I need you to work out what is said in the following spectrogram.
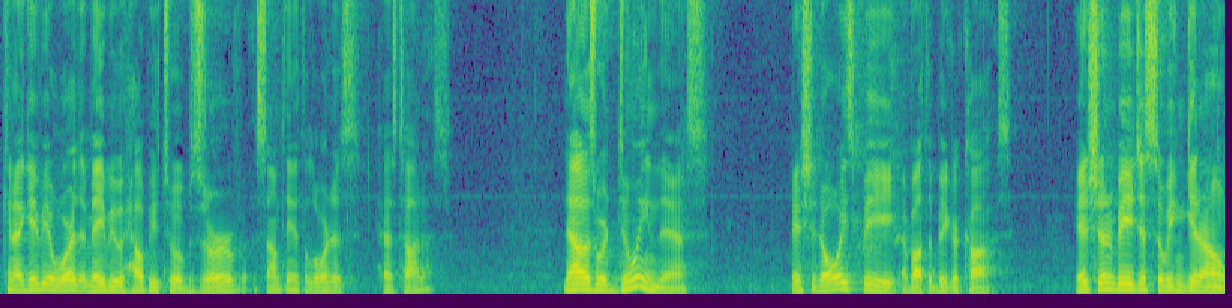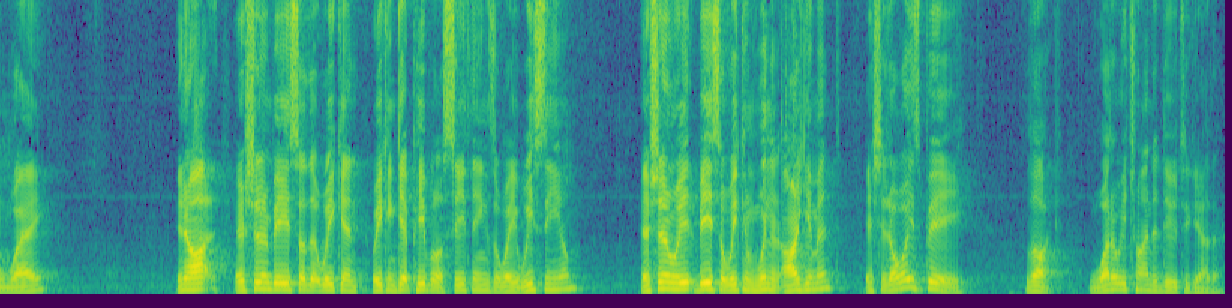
can I give you a word that maybe will help you to observe something that the Lord has, has taught us? Now, as we're doing this, it should always be about the bigger cause. It shouldn't be just so we can get our own way. You know, it shouldn't be so that we can, we can get people to see things the way we see them. It shouldn't be so we can win an argument. It should always be look, what are we trying to do together?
